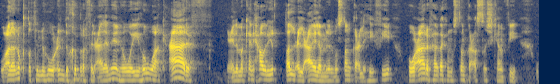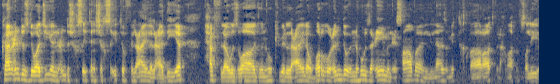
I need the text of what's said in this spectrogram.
وعلى نقطة إنه هو عنده خبرة في العالمين هو هو عارف يعني لما كان يحاول يطلع العائلة من المستنقع اللي هي فيه هو عارف هذاك المستنقع أصلا إيش كان فيه. وكان عنده ازدواجيا إنه عنده شخصيتين شخصيته في العائلة العادية حفلة وزواج وإنه هو كبير العائلة وبرضه عنده إنه هو زعيم العصابة اللي لازم يتخذ قرارات في لحظات مفصلية.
